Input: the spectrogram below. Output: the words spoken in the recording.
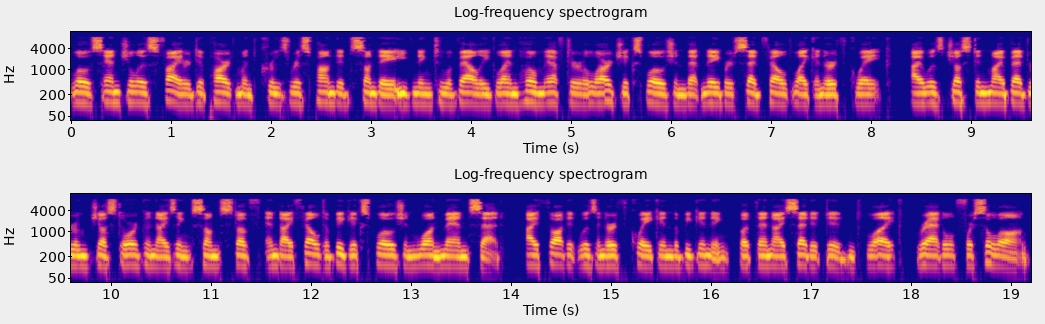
Los Angeles Fire Department crews responded Sunday evening to a Valley Glen home after a large explosion that neighbors said felt like an earthquake. I was just in my bedroom just organizing some stuff and I felt a big explosion one man said. I thought it was an earthquake in the beginning, but then I said it didn't, like, rattle for so long.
